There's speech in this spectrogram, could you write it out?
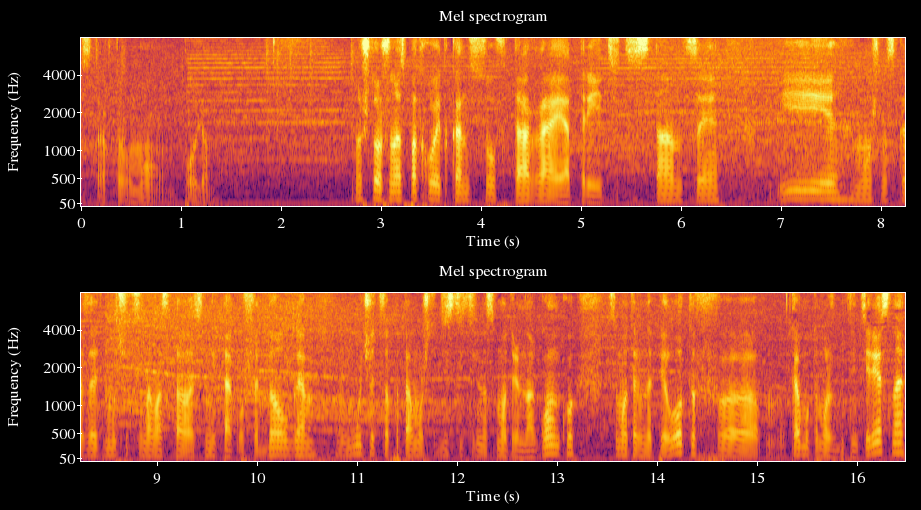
стартовому полю. Ну что ж, у нас подходит к концу вторая третья дистанции. И, можно сказать, мучиться нам осталось не так уж и долго. Мучиться, потому что действительно смотрим на гонку, смотрим на пилотов. Э, кому-то может быть интересно,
